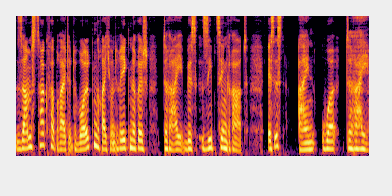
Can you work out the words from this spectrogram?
Samstag verbreitet wolkenreich und regnerisch, 3 bis 17 Grad. Es ist 1 Uhr 3.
